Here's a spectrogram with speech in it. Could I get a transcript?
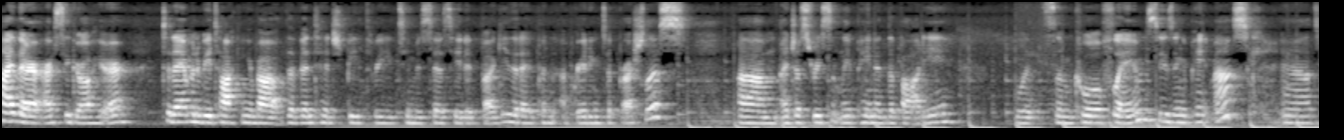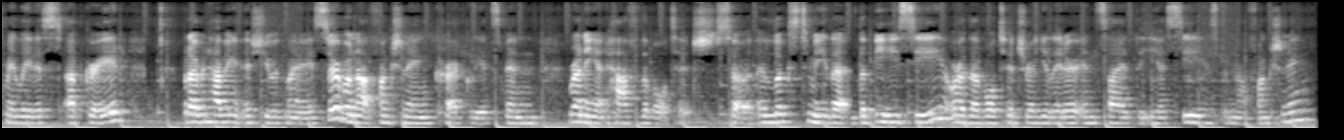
Hi there, RC Girl here. Today I'm going to be talking about the vintage B3 team associated buggy that I've been upgrading to brushless. Um, I just recently painted the body with some cool flames using a paint mask and that's my latest upgrade. But I've been having an issue with my servo not functioning correctly. It's been running at half the voltage. So it looks to me that the BEC or the voltage regulator inside the ESC has been malfunctioning.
